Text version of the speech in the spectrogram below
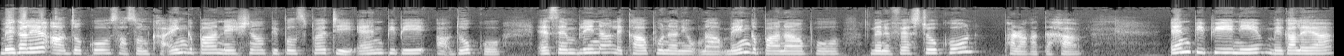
Meghalaya Adoko Sason Khaengpa National People's Party NPP Adoko Assembly na lekha punani okna mengpa na po manifesto ko paragataha NPP ni Meghalaya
